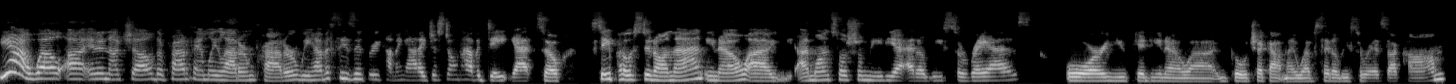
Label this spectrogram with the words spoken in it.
Yeah, well, uh, in a nutshell, the Proud Family Louder and Prouder. We have a season three coming out. I just don't have a date yet, so stay posted on that. You know, uh, I'm on social media at Alisa Reyes, or you could, you know, uh, go check out my website, alisareyes.com.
